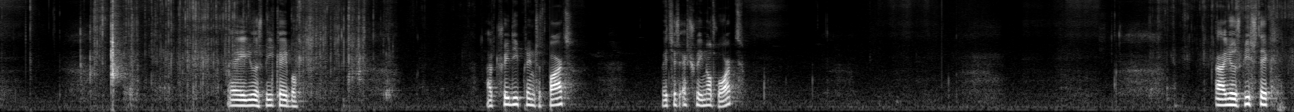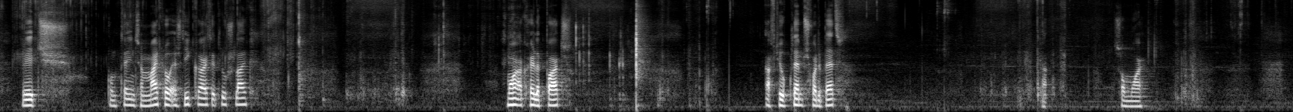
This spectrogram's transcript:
A USB cable. A 3D printed part, which is actually not warped. A USB stick which contains a micro SD card it looks like. More acrylic parts. A few clamps for the bed. Ah, some more.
